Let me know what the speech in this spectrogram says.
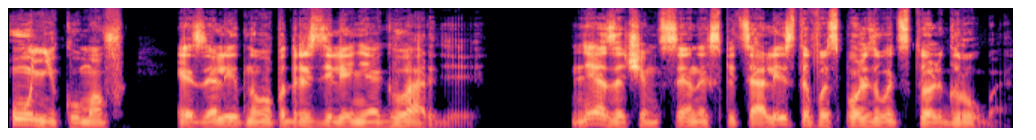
уникумов из элитного подразделения гвардии. Незачем ценных специалистов использовать столь грубо.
